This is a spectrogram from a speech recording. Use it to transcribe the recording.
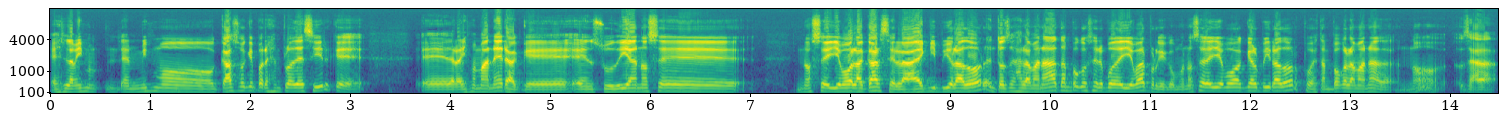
es la misma, el mismo caso que, por ejemplo, decir que eh, de la misma manera que en su día no se no se llevó a la cárcel a X violador, entonces a la manada tampoco se le puede llevar, porque como no se le llevó a aquel violador, pues tampoco a la manada, ¿no? O sea,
